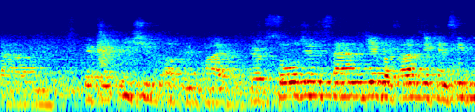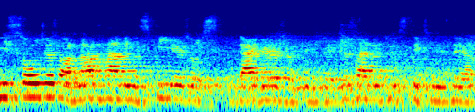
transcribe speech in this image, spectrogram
um, different issues of empire. There are soldiers standing here, but as you can see, these soldiers are not having spears or daggers or things. They're just having two sticks. Means they are,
